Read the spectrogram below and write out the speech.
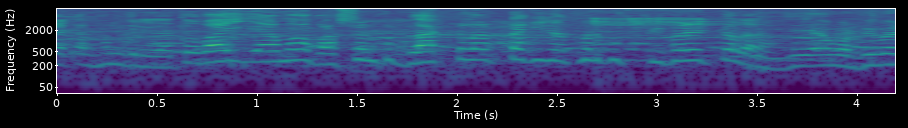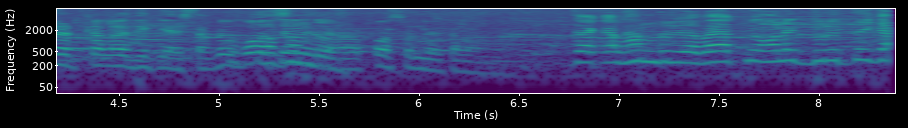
যাক আলহামদুলিল্লাহ। তো ভাই আমার ভার্সন টু ব্ল্যাক কালারটা কি আপনার খুব ফেভারিট কালার আমার ফেভারিট কালার দেখে আসছে। আপনার পছন্দ পছন্দের? কালার যাক আলহামদুলিল্লাহ ভাই আপনি অনেক দূর থেকে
